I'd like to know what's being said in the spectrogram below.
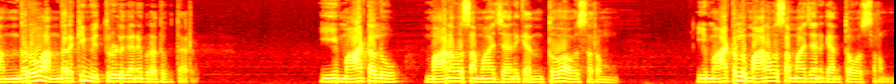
అందరూ అందరికీ మిత్రులుగానే బ్రతుకుతారు. ఈ మాటలు మానవ సమాజానికి ఎంతో అవసరం. ఈ మాటలు మానవ సమాజానికి ఎంతో అవసరం.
